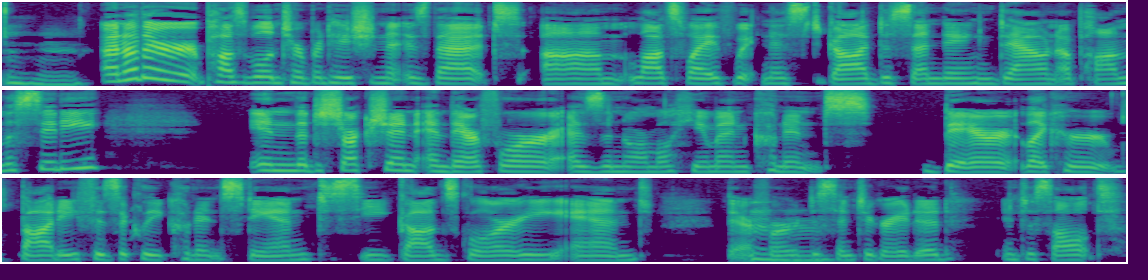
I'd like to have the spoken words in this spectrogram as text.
hmm Another possible interpretation is that um, Lot's wife witnessed God descending down upon the city in the destruction, and therefore, as a normal human, couldn't bear, like her body physically couldn't stand to see God's glory, and therefore Mhm. disintegrated into salt,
